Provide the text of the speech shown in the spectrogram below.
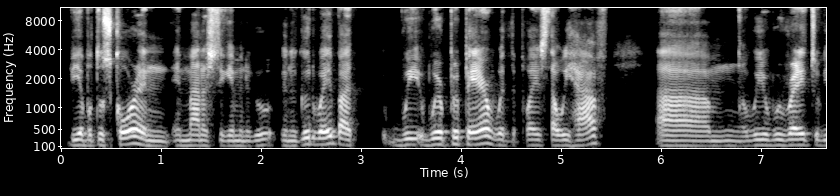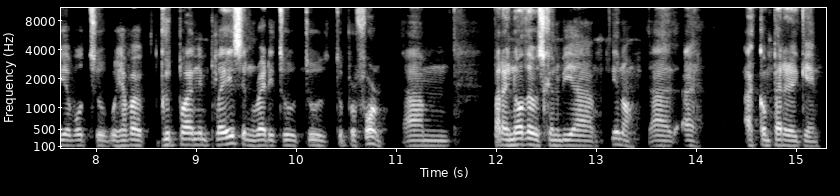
be able to score and, and manage the game in a good in a good way. But we we're prepared with the players that we have um, we, we're ready to be able to. We have a good plan in place and ready to to to perform. Um, but I know that was going to be a you know a, a, competitive game.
